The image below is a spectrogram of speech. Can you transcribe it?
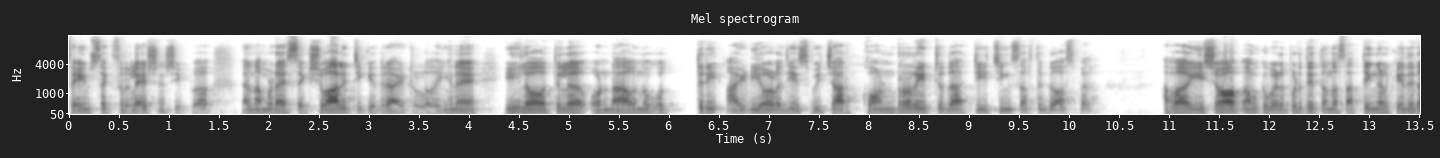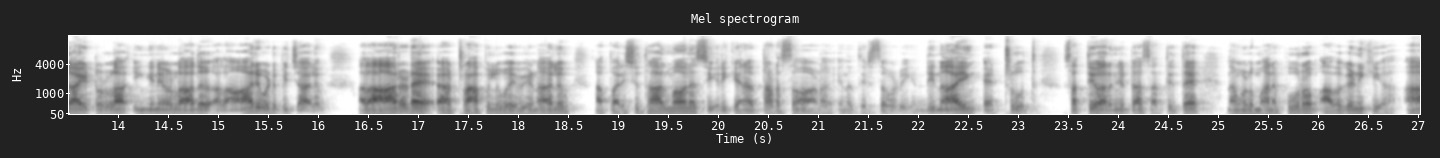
സെയിം സെക്സ് റിലേഷൻഷിപ്പ് നമ്മുടെ സെക്ഷുവാലിറ്റിക്കെതിരായിട്ടുള്ളത് ഇങ്ങനെ ഈ ലോകത്തിൽ ഉണ്ടാകുന്ന ഒത്തിരി ideologies which are contrary to the teachings of the gospel അപ്പോൾ ഈശോ നമുക്ക് വെളിപ്പെടുത്തി തന്ന സത്യങ്ങൾക്കെതിരായിട്ടുള്ള ഇങ്ങനെയുള്ള അത് അത് ആര് പഠിപ്പിച്ചാലും അത് ആരുടെ ട്രാപ്പിൽ പോയി വീണാലും ആ പരിശുദ്ധാത്മാവിനെ സ്വീകരിക്കാൻ അത് തടസ്സമാണ് എന്ന് തിരിച്ചപ്പെടുകയും ഡിനായിങ് എ ട്രൂത്ത് സത്യം അറിഞ്ഞിട്ട് ആ സത്യത്തെ നമ്മൾ മനഃപൂർവം അവഗണിക്കുക. ആ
